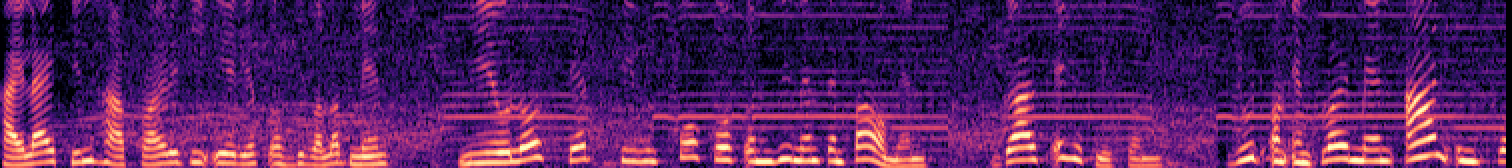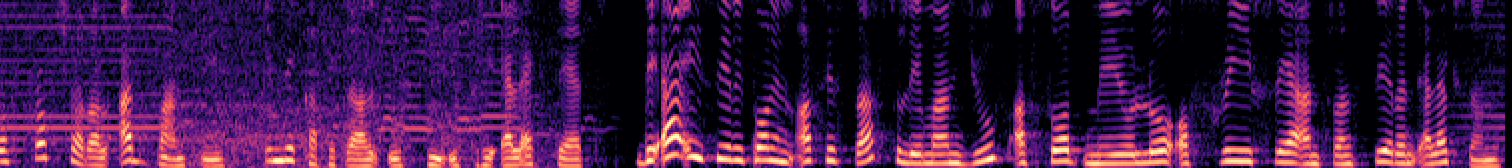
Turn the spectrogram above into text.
Highlighting her priority areas of development, Neolo said she will focus on women's empowerment, girls' education, youth unemployment and infrastructural advances in the capital if she is re-elected. The IEC returning officer Suleiman Joof assured Mayor Lowe of free, fair and transparent elections,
